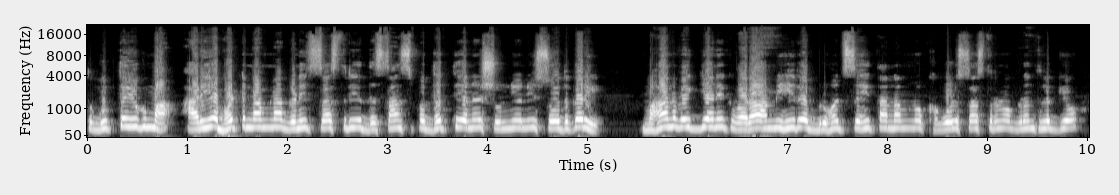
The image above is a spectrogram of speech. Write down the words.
તો ગુપ્તયુગમાં આર્યભટ્ટ નામના ગણિતશાસ્ત્રીય દશાંશ પદ્ધતિ અને શૂન્યની શોધ કરી. મહાન વૈજ્ઞાનિક વરાહમિહિરે બૃહદ સંહિતા નામનો ખગોળશાસ્ત્રનો ગ્રંથ લખ્યો.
